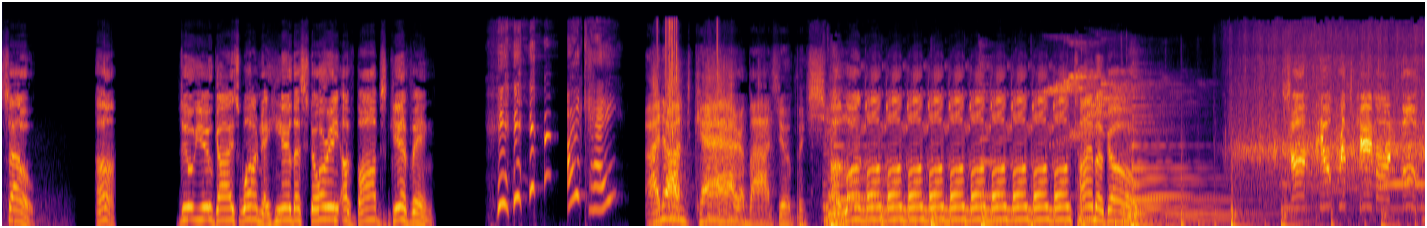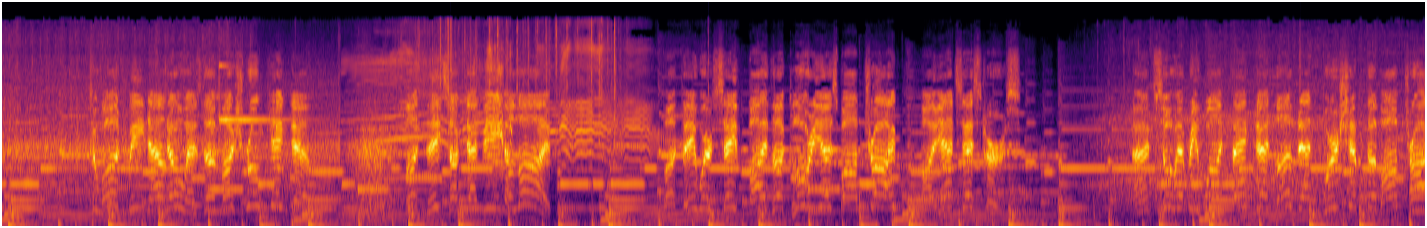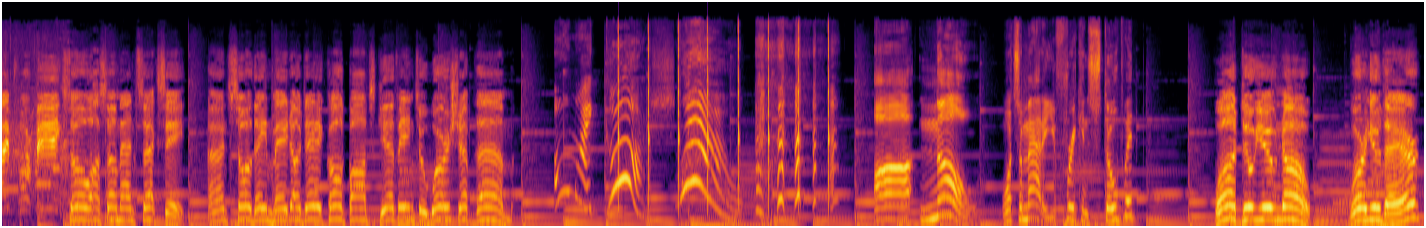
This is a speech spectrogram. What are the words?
So, uh, do you guys want to hear the story of Bob's giving? Okay I don't care about stupid shit. A long, long, long, long, long, long, long, long, long, long, long time ago. Some pilgrims came on boat to what we now know as the Mushroom Kingdom. But they sucked at being alive. But they were saved by the glorious Bob tribe, my ancestors. And so everyone thanked and loved and worshipped the Bob tribe for being so awesome and sexy. And so they made a day called Bob's Giving to worship them. Oh my gosh Wow Uh, no. What's the matter? You freaking stupid? What do you know? Were you there?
